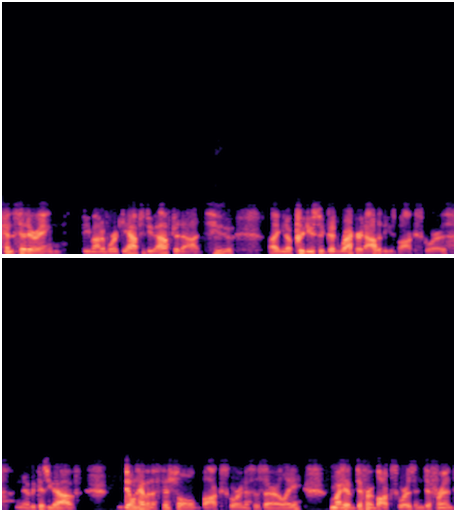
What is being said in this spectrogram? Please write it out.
considering the amount of work you have to do after that to uh, you know produce a good record out of these box scores you know because you have don't have an official box score necessarily. You might have different box scores in different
